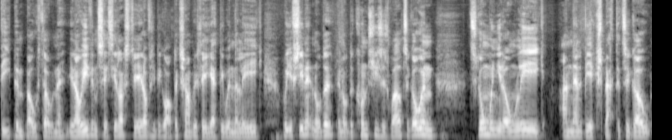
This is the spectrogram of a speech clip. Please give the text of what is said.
deep in both, though, isn't it? You know, even City last year, obviously they go out the Champions League, yet they win the league. But you've seen it in other in other countries as well. To go and to go and win your own league and then be expected to go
